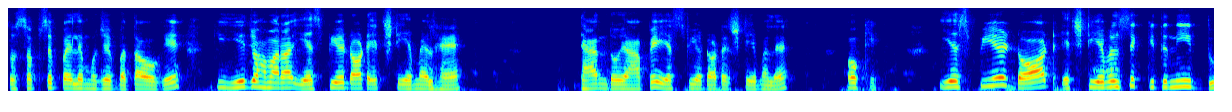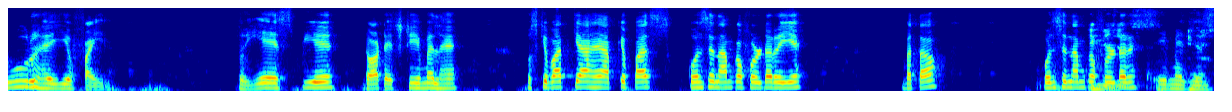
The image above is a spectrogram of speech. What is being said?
तो सबसे पहले मुझे बताओगे कि ये जो हमारा एस है ध्यान दो यहाँ पे S P dot H T M L है। Okay S P dot H T M L से कितनी दूर है ये फ़ाइल तो ये S P dot H T M L है। उसके बाद क्या है आपके पास? कौन से नाम का फोल्डर है ये? बताओ। कौन से नाम का फोल्डर है? Images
